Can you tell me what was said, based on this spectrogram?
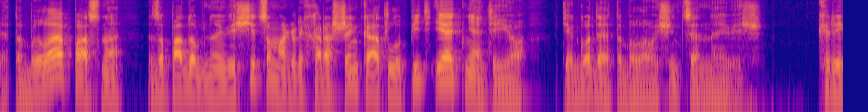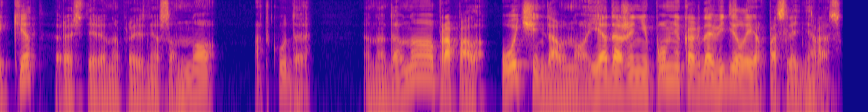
Это было опасно. За подобную вещицу могли хорошенько отлупить и отнять ее. В те годы это была очень ценная вещь. «Крикет?» — растерянно произнес он. «Но Откуда? Она давно пропала. Очень давно. Я даже не помню, когда видел ее в последний раз.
